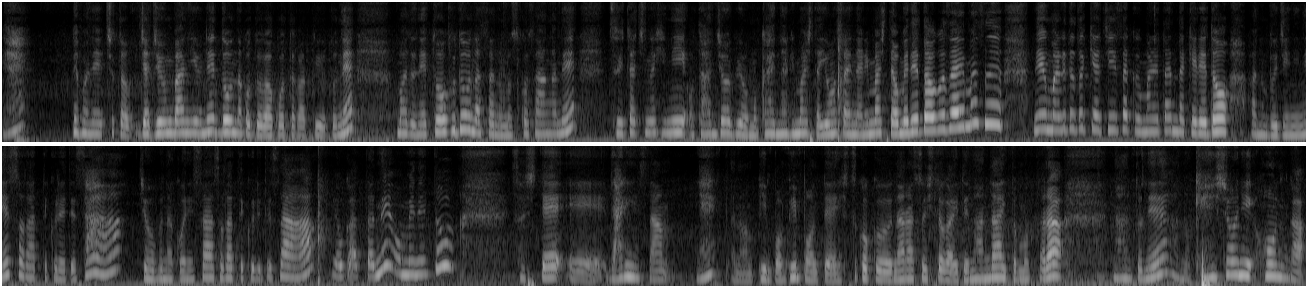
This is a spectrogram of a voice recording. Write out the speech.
ね？でもねちょっとじゃあ順番にねどんなことが起こったかっていうとねまずね豆腐ドーナツさんの息子さんがね1日の日にお誕生日をお迎えになりました。4歳になりました。おめでとうございます。ね生まれた時は小さく生まれたんだけれどあの無事にね育ってくれてさ丈夫な子にさ育ってくれてさよかったねおめでとう。そして、えーダリンさんね、あのピンポンピンポンってしつこく鳴らす人がいてなんだいと思ったらなんとねあの検証に本が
